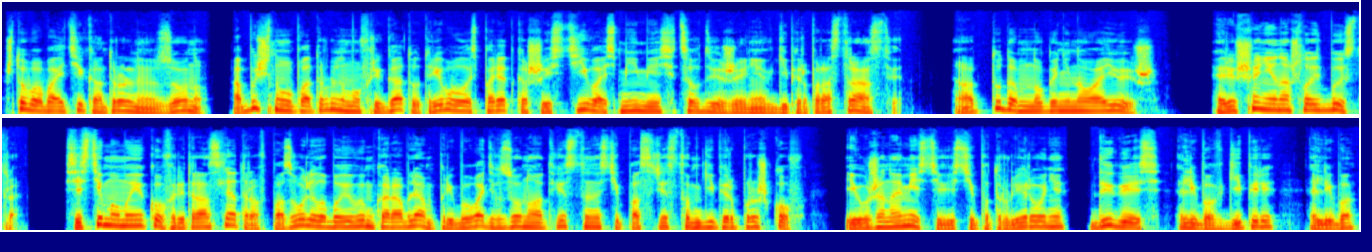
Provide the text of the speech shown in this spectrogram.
Чтобы обойти контрольную зону, обычному патрульному фрегату требовалось порядка 6-8 месяцев движения в гиперпространстве. Оттуда много не навоюешь. Решение нашлось быстро. Система маяков-ретрансляторов позволила боевым кораблям прибывать в зону ответственности посредством гиперпрыжков и уже на месте вести патрулирование, двигаясь либо в гипере, либо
